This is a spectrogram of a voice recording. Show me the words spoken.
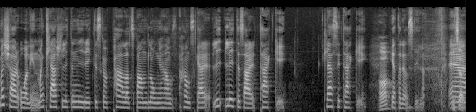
man kör all in. Man klär sig lite nyrikt, det ska vara pärladsband, långa hands, handskar, li, lite så här tacky. Classy tacky Ja. heter den stilen. Eh,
